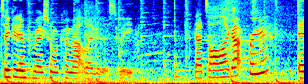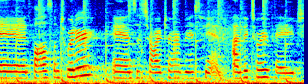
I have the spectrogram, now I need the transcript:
Ticket information will come out later this week. That's all I got for you. And follow us on Twitter and subscribe to our BSPN. I'm Victoria Page.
